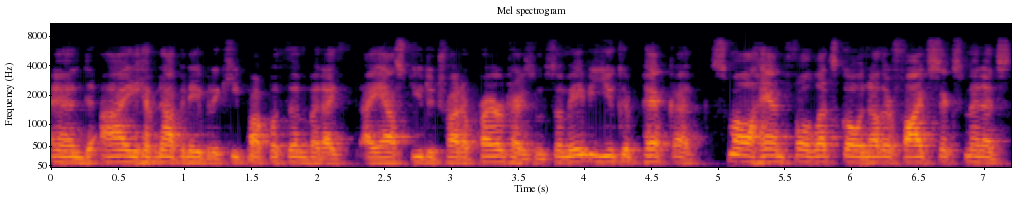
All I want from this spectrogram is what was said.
And I have not been able to keep up with them, but I, I asked you to try to prioritize them. So maybe you could pick a small handful. Let's go another five, six minutes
